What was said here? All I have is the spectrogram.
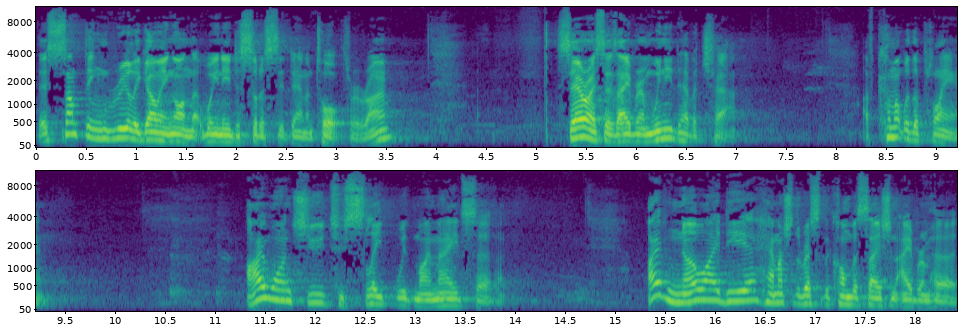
there's something really going on that we need to sort of sit down and talk through, right? Sarah says, Abraham, we need to have a chat. I've come up with a plan. I want you to sleep with my maidservant. I have no idea how much of the rest of the conversation Abram heard.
